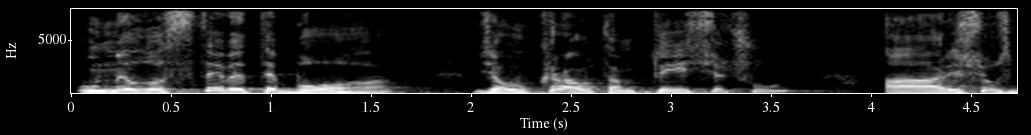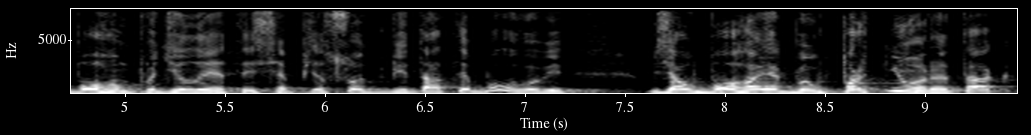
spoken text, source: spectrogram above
умилостивити Бога, взяв, вкрав там тисячу, а рішив з Богом поділитися, 500 віддати Богові, взяв Бога якби в партньори, так?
